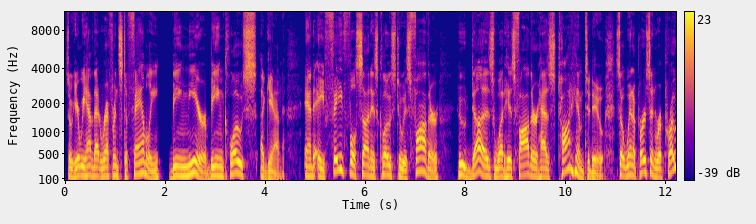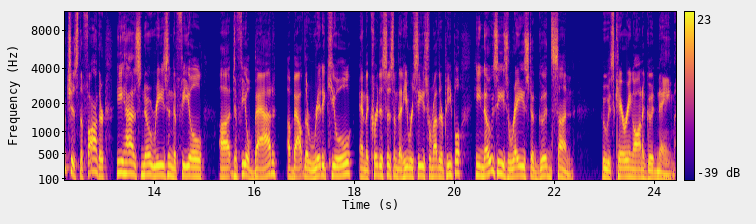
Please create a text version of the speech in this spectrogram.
So here we have that reference to family being near, being close again. And a faithful son is close to his father who does what his father has taught him to do. So when a person reproaches the father, he has no reason to feel uh, to feel bad about the ridicule and the criticism that he receives from other people. He knows he's raised a good son who is carrying on a good name.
